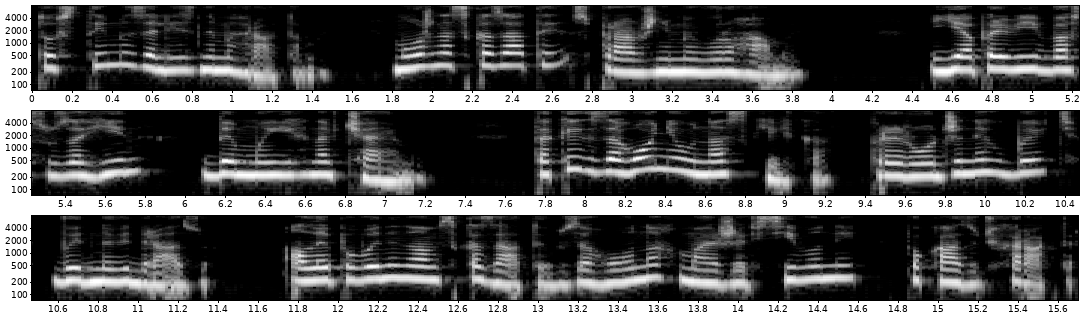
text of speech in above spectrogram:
товстими залізними гратами, можна сказати, справжніми ворогами. Я привів вас у загін, де ми їх навчаємо. Таких загонів у нас кілька, природжених вбивць видно відразу. Але повинен вам сказати, у загонах майже всі вони показують характер.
